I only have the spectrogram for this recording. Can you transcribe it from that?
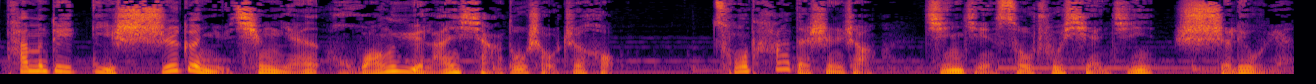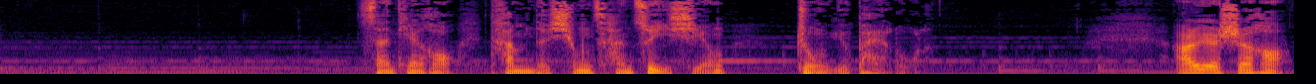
他们对第十个女青年黄玉兰下毒手之后，从她的身上仅仅搜出现金十六元。三天后，他们的凶残罪行。终于败露了。二月十号，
